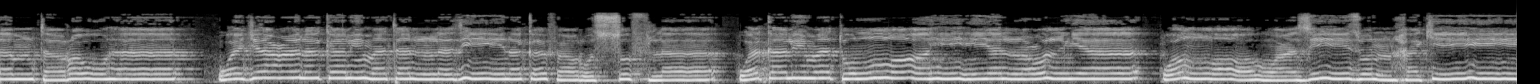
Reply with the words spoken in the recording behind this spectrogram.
لم تروها وجعل كلمة الذين كفروا السفلى وكلمة الله هي العليا والله عزيز حكيم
